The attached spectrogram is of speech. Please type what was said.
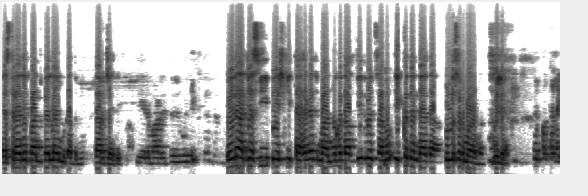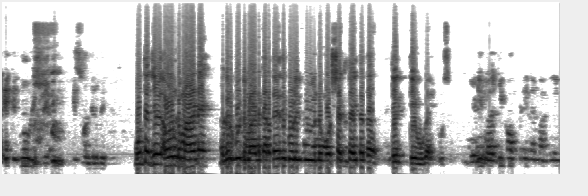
ਇਸ ਤਰ੍ਹਾਂ ਦੇ ਪੰਜ ਪਹਿਲਾਂ ਹੀ ਮੁਕੱਦਮੇ ਦਰਜ ਹੈਗੇ। ਇਹ ਰਿਮਾਂਡ ਦਿੱਤੇ ਕੋਈ ਇੱਕ ਇਹਦਾ ਅੱਜ ਅਸੀਂ ਪੇਸ਼ ਕੀਤਾ ਹੈਗਾ ਜੀ ਮਾਨਯੋਗ ਅਦਾਲਤ ਜਿਹਦੇ ਵਿੱਚ ਸਾਨੂੰ ਇੱਕ ਦਿਨ ਦਾ ਇਹਦਾ ਪੁਲਿਸ ਰਿਮਾਂਡ ਮਿਲਿਆ। ਪਤਾ ਲੱਗਿਆ ਵੇਚਦੇ ਨੇ ਕਿਸ ਬੰਦੇ ਨੂੰ ਵੇਚਦੇ ਉਹ ਤਾਂ ਜੇ ਔਨ ਡਿਮਾਂਡ ਹੈ ਅਗਰ ਕੋਈ ਡਿਮਾਂਡ ਕਰਦਾ ਇਹਦੇ ਕੋਲ ਕੋਈ ਉਹਨੂੰ ਮੋਟਰਸਾਈਕਲ ਚਾਹੀਦਾ ਤਾਂ ਦੇ- ਦੇਊਗਾ ਇਹ ਉਸ ਜਿਹੜੀ ਮਰਜ਼ੀ ਕੰਪਨੀ ਦਾ ਮੰਗ ਲਈ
